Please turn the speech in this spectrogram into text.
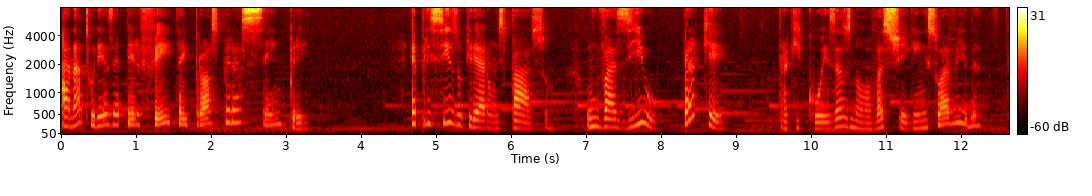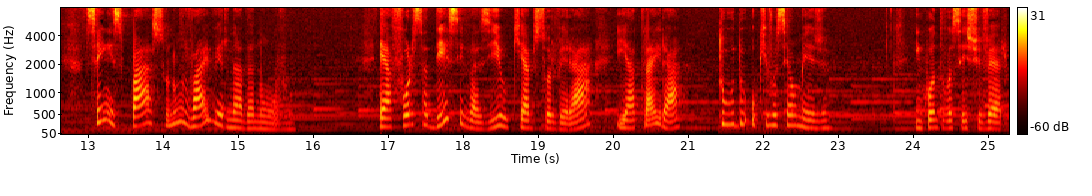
A natureza é perfeita e próspera sempre. É preciso criar um espaço, um vazio, para quê? Para que coisas novas cheguem em sua vida. Sem espaço não vai vir nada novo. É a força desse vazio que absorverá e atrairá tudo o que você almeja. Enquanto você estiver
